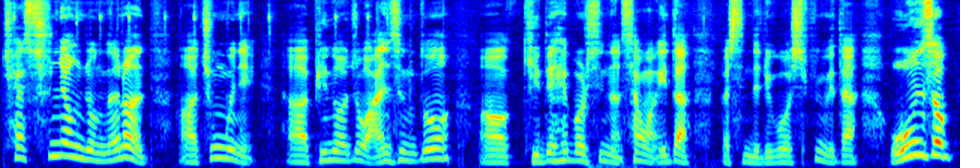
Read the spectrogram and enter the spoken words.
최순영 정도는 어, 충분히 어, 비노조 완승도 어, 기대해 볼 수 있는 상황이다 말씀드리고 싶습니다. 오은섭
